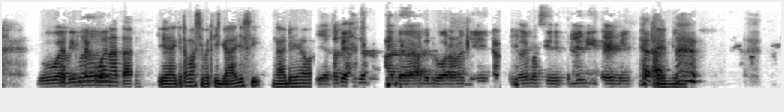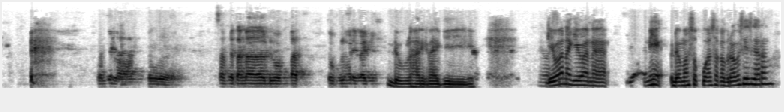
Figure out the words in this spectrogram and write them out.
Gua Bima. Gua Nathan. Ya kita masih bertiga aja sih. Nggak ada ya Ya tapi ada ada ada dua orang lagi. Tapi masih training training. training. Nanti lah tunggu. Sampai tanggal 24 20 hari lagi. 20 hari lagi. Gimana gimana? Ini udah masuk puasa ke berapa sih sekarang?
